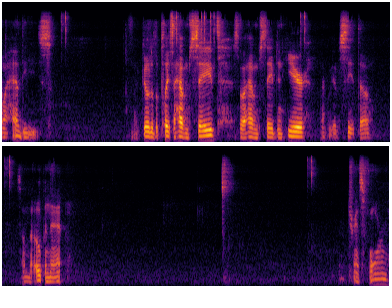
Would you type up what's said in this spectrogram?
I have these. I go to the place I have them saved. So I have them saved in here. I'm not going to be able to see it though. So I'm going to open that. Transform.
